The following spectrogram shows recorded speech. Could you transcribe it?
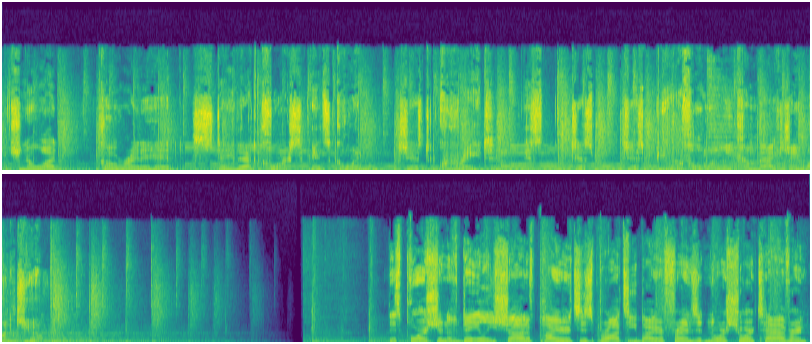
But you know what? Go right ahead. Stay that course. It's going just great. It's just just beautiful. When we come back, J1Q. This portion of Daily Shot of Pirates is brought to you by our friends at North Shore Tavern,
